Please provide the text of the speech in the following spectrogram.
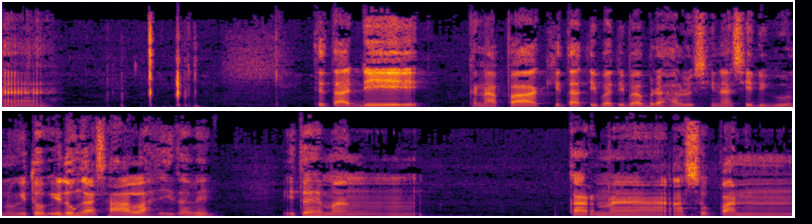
Nah, itu tadi kenapa kita tiba-tiba berhalusinasi di gunung. Itu itu nggak salah sih tapi itu emang karena asupan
